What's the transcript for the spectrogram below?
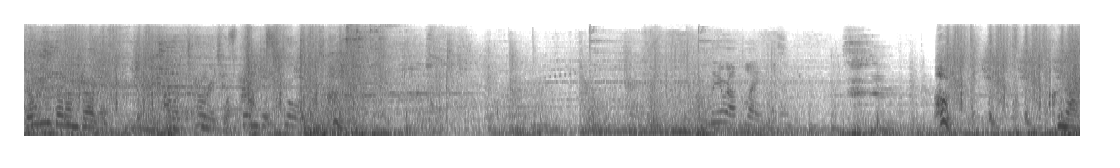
Show me that umbrella. Our turret has been destroyed. Clear up lanes. Kunai,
